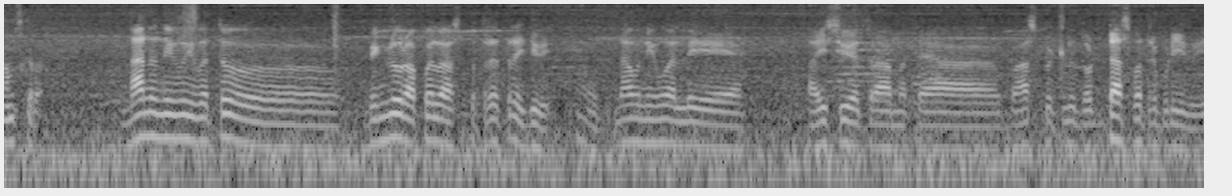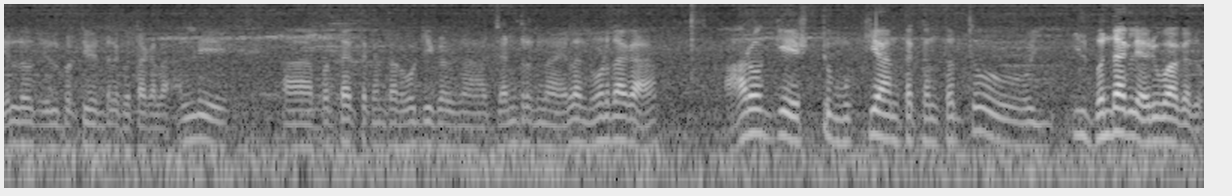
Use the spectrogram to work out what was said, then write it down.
ನಮಸ್ಕಾರ. ನಾನು ನೀವು ಇವತ್ತು ಬೆಂಗಳೂರು ಅಪೋಲೋ ಆಸ್ಪತ್ರೆ ಹತ್ರ ಇದ್ದೀವಿ. ನಾವು ನೀವು ಅಲ್ಲಿ ಐ ಸಿ ಯು ಹತ್ರ ಮತ್ತು ಹಾಸ್ಪಿಟ್ಲು ದೊಡ್ಡ ಆಸ್ಪತ್ರೆ ಬಿಡಿ ಇದು ಎಲ್ಲೋದ್ರು ಎಲ್ಲಿ ಬರ್ತೀವಿ ಅಂತಲೇ ಗೊತ್ತಾಗಲ್ಲ. ಅಲ್ಲಿ ಬರ್ತಾ ಇರ್ತಕ್ಕಂಥ ರೋಗಿಗಳನ್ನ ಜನರನ್ನ ಎಲ್ಲ ನೋಡಿದಾಗ ಆರೋಗ್ಯ ಎಷ್ಟು ಮುಖ್ಯ ಅಂತಕ್ಕಂಥದ್ದು ಇಲ್ಲಿ ಬಂದಾಗಲೇ ಅರಿವಾಗೋದು.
